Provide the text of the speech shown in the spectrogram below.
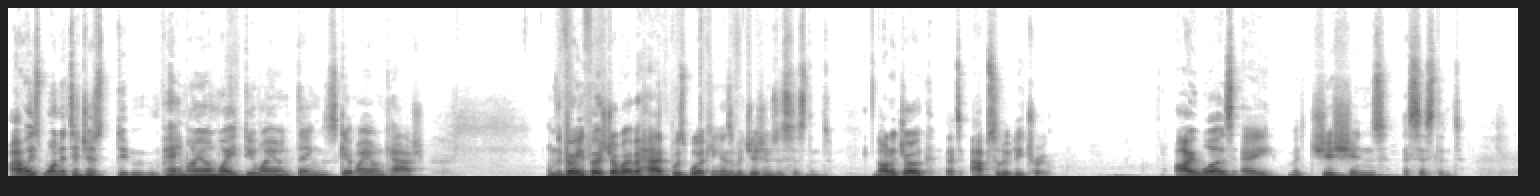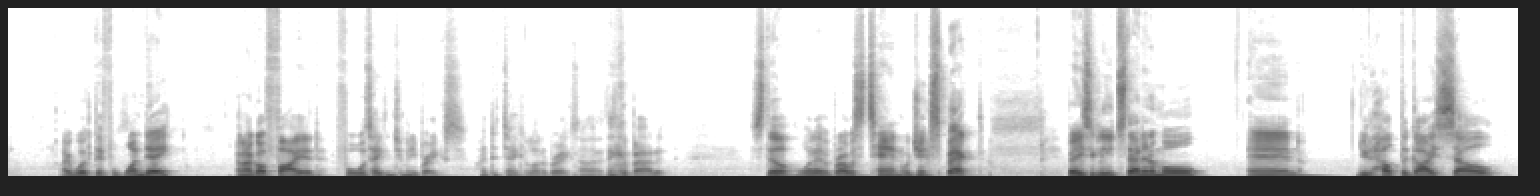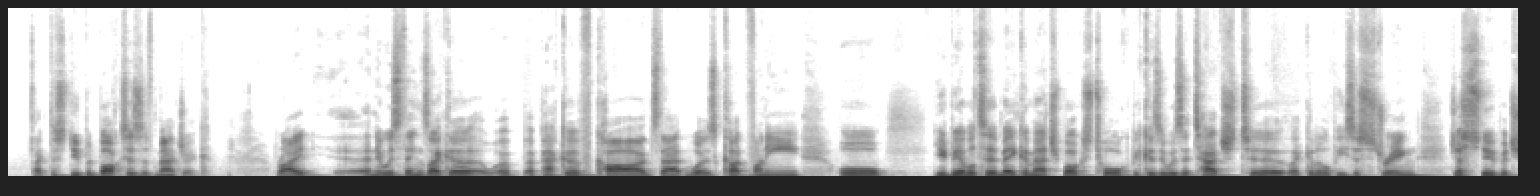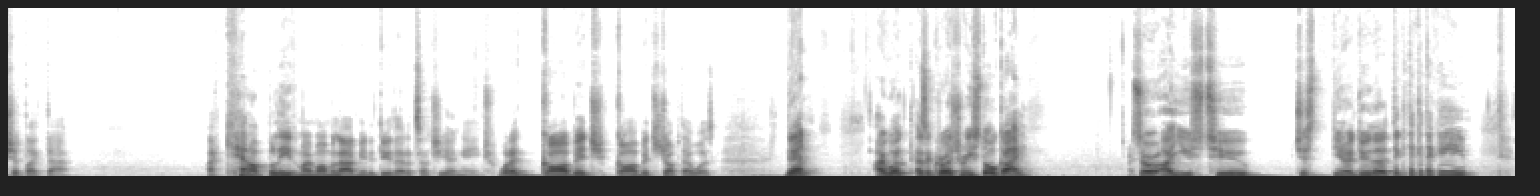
I always wanted to just do, pay my own way, do my own things, get my own cash. And the very first job I ever had was working as a magician's assistant. Not a joke, that's absolutely true. I was a magician's assistant. I worked there for one day and I got fired for taking too many breaks. I did take a lot of breaks now that I think about it. Still, whatever, bro. I was 10. What'd you expect? Basically, you'd stand in a mall and you'd help the guy sell like the stupid boxes of magic, right? And it was things like a, a, a pack of cards that was cut funny, or you'd be able to make a matchbox talk because it was attached to like a little piece of string. Just stupid shit like that. I cannot believe my mom allowed me to do that at such a young age. What a garbage, garbage job that was. Then I worked as a grocery store guy. So I used to just you know do the tick tick tick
